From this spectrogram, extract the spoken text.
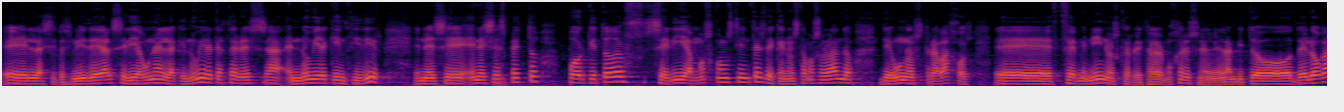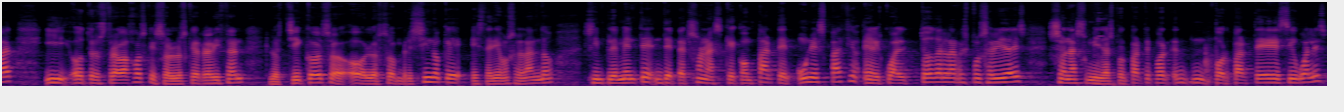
Eh, la situación ideal sería una en la que no hubiera que hacer esa, no hubiera que incidir en ese, en ese aspecto, porque todos seríamos conscientes de que no estamos hablando de unos trabajos eh, femeninos que realizan las mujeres en el ámbito del hogar y otros trabajos que son los que realizan los chicos o, los hombres, sino que estaríamos hablando simplemente de personas que comparten un espacio en el cual todas las responsabilidades son asumidas por, parte, por, por partes iguales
